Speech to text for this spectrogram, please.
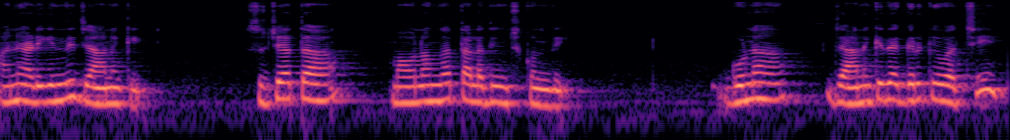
అని అడిగింది జానకి. సుజాత మౌనంగా తలదించుకుంది గుణ జానకి దగ్గరికి వచ్చి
